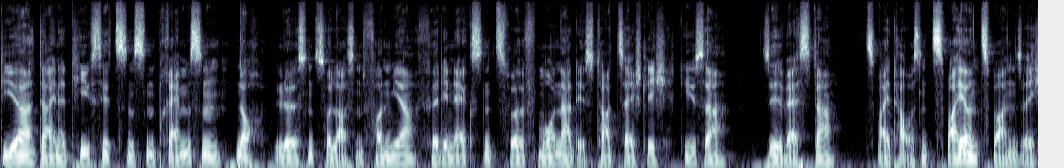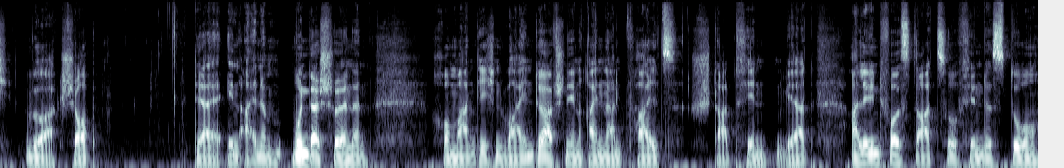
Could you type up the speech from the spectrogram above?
dir deine tiefsitzendsten Bremsen noch lösen zu lassen von mir für die nächsten zwölf Monate, ist tatsächlich dieser Silvester 2022 Workshop der in einem wunderschönen romantischen Weindörfchen in Rheinland-Pfalz stattfinden wird. Alle Infos dazu findest du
